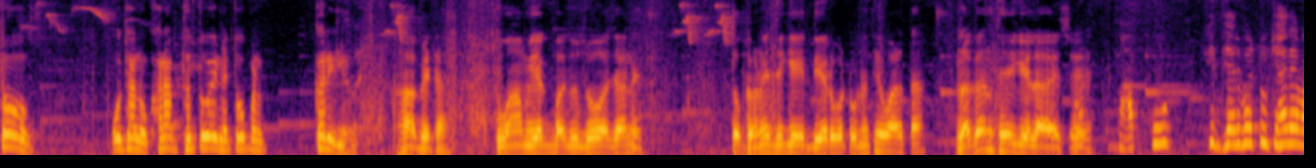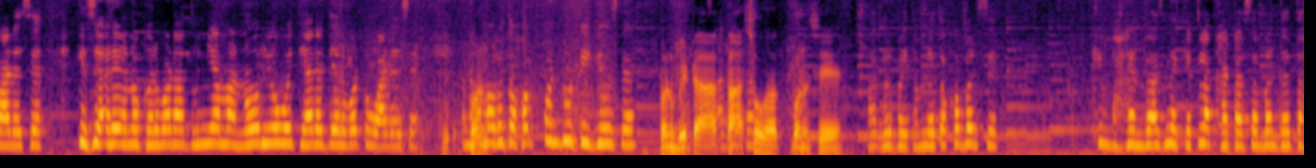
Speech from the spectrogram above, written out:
તો પોતાનું ખરાબ થતું હોય ને તો પણ કરી લેવાય. હા બેટા તું આમ એક બાજુ જોવા જા ને તો ઘણી જગ્યાએ દેરવટું નથી વાળતા? લગ્ન થઈ ગયેલા હોય છે. બાપુ એ દેરવટું ક્યારે વાળે છે? કે જ્યારે એનો ઘરવાળા દુનિયામાં નો રહ્યો હોય ત્યારે દેરવટું વાળે છે. અને અમારું તો હક પણ તૂટી ગયું છે. પણ બેટા આ કાચો હક પણ છે. સાગરભાઈ તમને તો ખબર છે કે મારા રાજને કેટલા ખાટા સંબંધ હતા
